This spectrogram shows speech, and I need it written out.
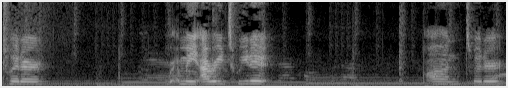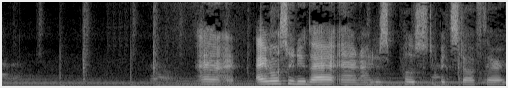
Twitter. I mean, I retweet it on Twitter. And I mostly do that and I just post stupid stuff there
